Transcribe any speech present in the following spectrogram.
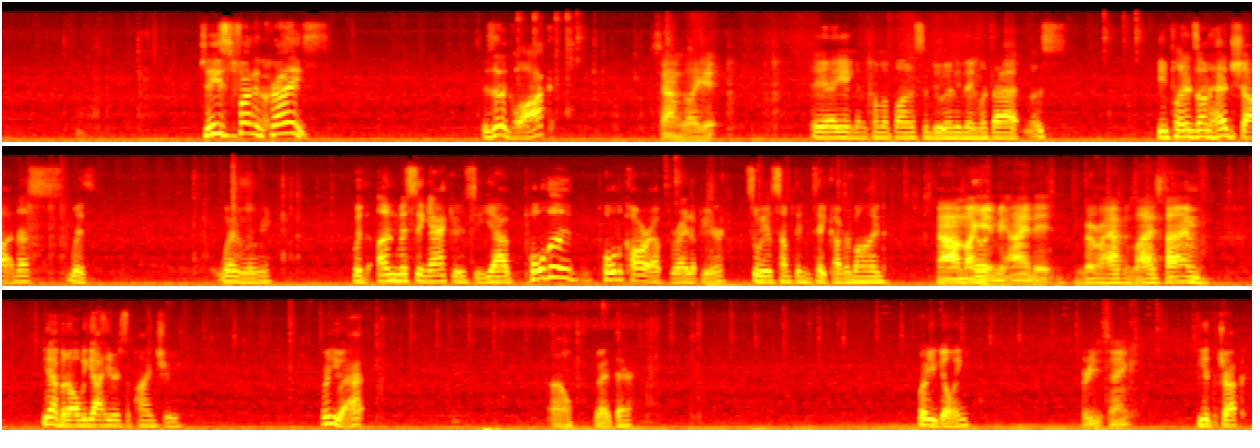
Jesus fucking Christ. Is it a Glock? Sounds like it. Yeah, he ain't gonna come up on us and do anything with that. Unless he plans on headshotting us with where were we? With unmissing accuracy. Yeah, pull the pull the car up right up here so we have something to take cover behind. No, I'm not No. getting behind it. Remember what happened last time? Yeah, but all we got here is the pine tree. Where are you at? Oh, right there. Where are you going? What do you think? To get the truck?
